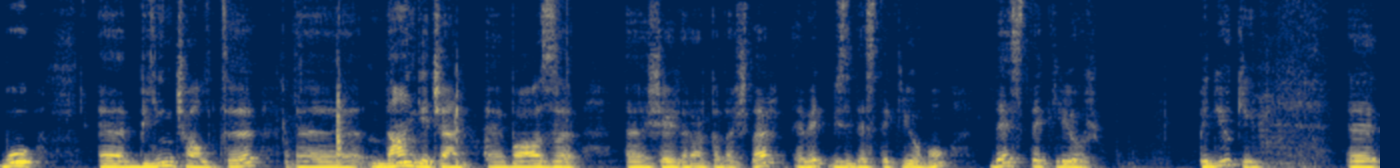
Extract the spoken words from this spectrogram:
bu e, bilinçaltıdan geçen e, bazı e, şeyler arkadaşlar evet bizi destekliyor mu? Destekliyor. Ve diyor ki e,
